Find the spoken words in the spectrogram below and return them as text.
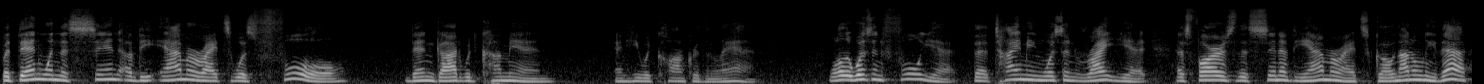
But then, when the sin of the Amorites was full, then God would come in and he would conquer the land. Well, it wasn't full yet. The timing wasn't right yet as far as the sin of the Amorites go. Not only that,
